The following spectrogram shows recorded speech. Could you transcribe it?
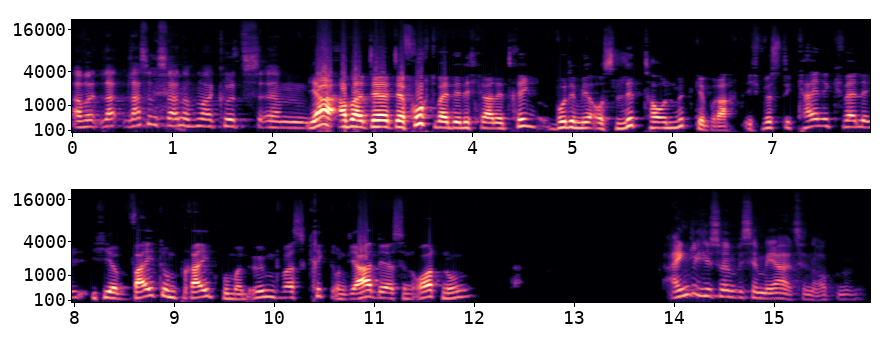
Aber la, lass uns da noch mal kurz... Ähm ja, aber der, der Fruchtwein, den ich gerade trinke, wurde mir aus Litauen mitgebracht. Ich wüsste keine Quelle hier weit und breit, wo man irgendwas kriegt. Und ja, der ist in Ordnung. Eigentlich ist er ein bisschen mehr als in Ordnung.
